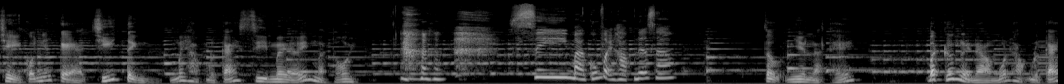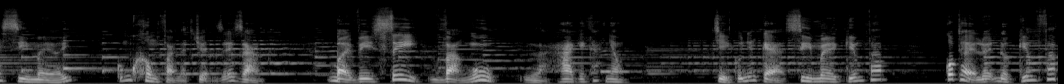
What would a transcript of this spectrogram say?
chỉ có những kẻ trí tình mới học được cái si mê ấy mà thôi. Si mà cũng phải học nữa sao? Tự nhiên là thế. Bất cứ người nào muốn học được cái si mê ấy Cũng không phải là chuyện dễ dàng, Bởi vì si và ngu là hai cái khác nhau. Chỉ có những kẻ si mê kiếm pháp Có thể luyện được kiếm pháp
